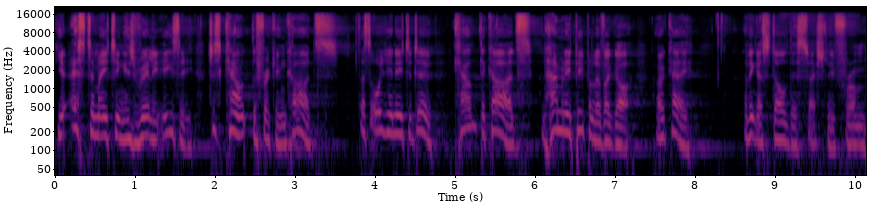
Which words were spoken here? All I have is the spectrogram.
your estimating is really easy. Just count the freaking cards. That's all you need to do. Count the cards. And how many people have I got? Okay. I think I stole this actually from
